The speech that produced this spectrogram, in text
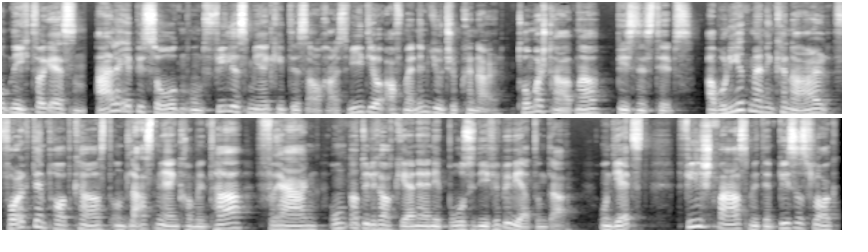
Und nicht vergessen, alle Episoden und vieles mehr gibt es auch als Video auf meinem YouTube-Kanal. Thomas Stratner, Business Tipps. Abonniert meinen Kanal, folgt dem Podcast und lasst mir einen Kommentar, Fragen und natürlich auch gerne eine positive Bewertung da. Und jetzt viel Spaß mit dem Business Vlog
